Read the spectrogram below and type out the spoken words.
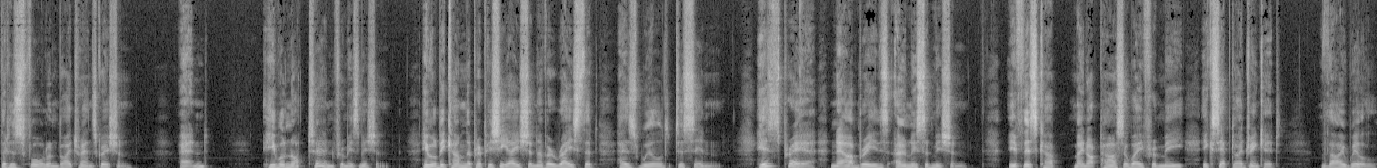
that has fallen by transgression. And he will not turn from his mission. He will become the propitiation of a race that has willed to sin. His prayer now breathes only submission. If this cup may not pass away from me, except I drink it, thy will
